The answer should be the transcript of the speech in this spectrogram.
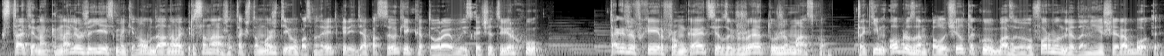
Кстати, на канале уже есть мейкинг данного персонажа, так что можете его посмотреть, перейдя по ссылке, которая выскочит вверху. Также в Hair from Guides я загружаю ту же маску. Таким образом, получил такую базовую форму для дальнейшей работы.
